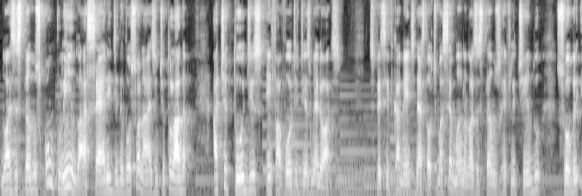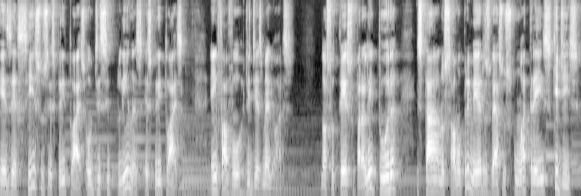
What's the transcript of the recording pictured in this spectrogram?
nós estamos concluindo a série de devocionais intitulada Atitudes em favor de dias melhores. Especificamente, nesta última semana, nós estamos refletindo sobre exercícios espirituais ou disciplinas espirituais em favor de dias melhores. Nosso texto para leitura está no Salmo 1, versos 1 a 3, que diz:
